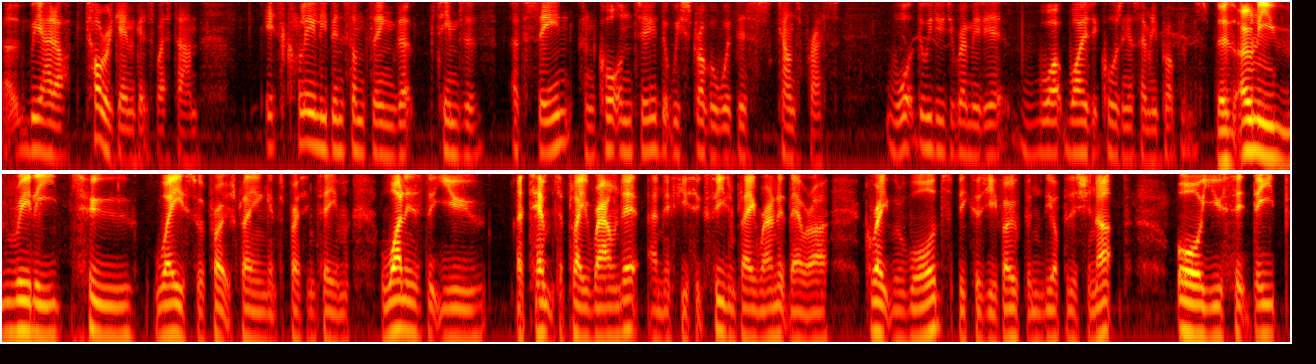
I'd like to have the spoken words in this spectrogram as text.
Uh, we had a torrid game against West Ham. It's clearly been something that teams have, have seen and caught onto that we struggle with this counter press. What do we do to remedy it? What, why is it causing us so many problems? There's only really two ways to approach playing against a pressing team. One is that you attempt to play round it, and if you succeed in playing round it, there are great rewards because you've opened the opposition up. Or you sit deep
